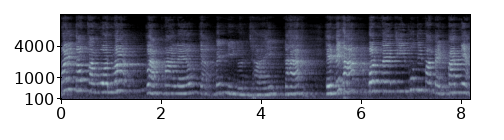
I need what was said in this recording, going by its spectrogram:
ไม่ต้องกังวลว่ากลับมาแล้วจะไม่มีเงินใช้นะคะ เห็นไหมคะ บนเวทีผู้ที่มาแบ่งปันเนี่ย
